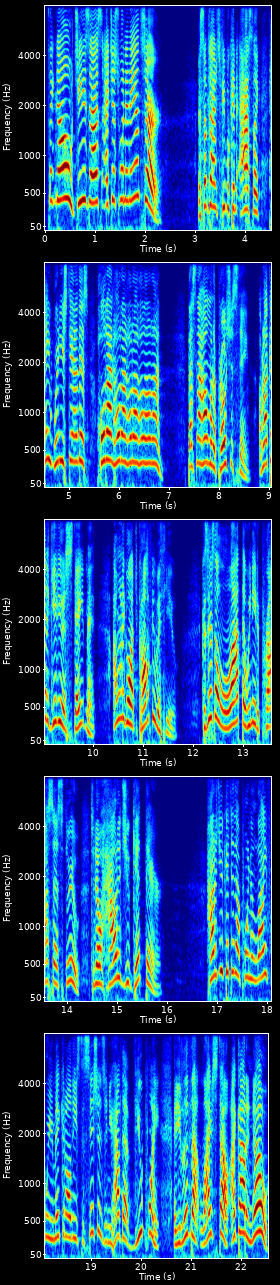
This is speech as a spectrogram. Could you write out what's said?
It's like, no, Jesus, I just want an answer. And sometimes people can ask, like, hey, where do you stand on this? Hold on, hold on, hold on, hold on, hold on. That's not how I'm going to approach this thing. I'm not going to give you a statement. I want to go out to coffee with you. Because there's a lot that we need to process through to know how did you get there? How did you get to that point in life where you're making all these decisions and you have that viewpoint and you live that lifestyle? I got to know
